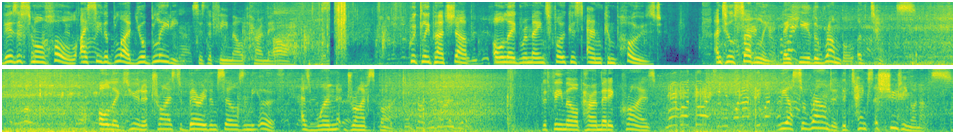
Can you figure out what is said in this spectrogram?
There's a small hole. I see the blood. You're bleeding, says the female paramedic. Quickly patched up, Oleg remains focused and composed until suddenly they hear the rumble of tanks. Oleg's unit tries to bury themselves in the earth as one drives by. The female paramedic cries, We are surrounded, the tanks are shooting on us.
